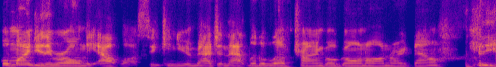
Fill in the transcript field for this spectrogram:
Well, mind you, they were all in the Outlaws. So can you imagine that little love triangle going on right now? The-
